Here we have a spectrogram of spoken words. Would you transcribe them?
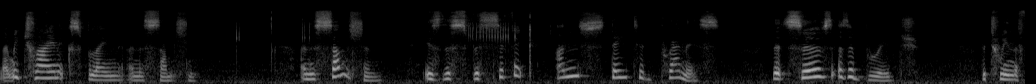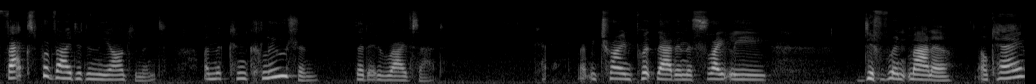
Let me try and explain an assumption. An assumption is the specific unstated premise that serves as a bridge between the facts provided in the argument and the conclusion that it arrives at. Okay, let me try and put that in a slightly different manner. Okay?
